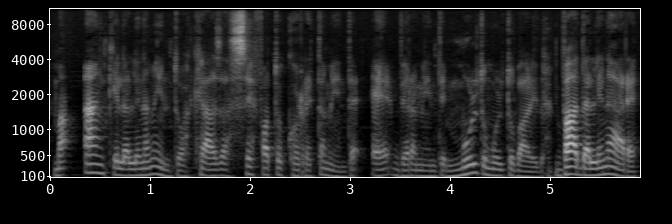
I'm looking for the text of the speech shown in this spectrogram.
ma anche l'allenamento a casa se fatto correttamente è veramente molto molto valido. Va ad allenare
